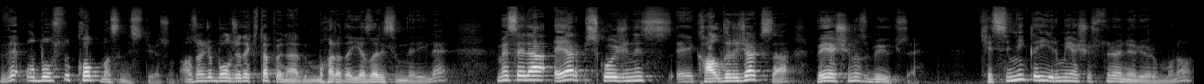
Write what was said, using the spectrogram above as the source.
ve o dostluk kopmasın istiyorsun. Az önce bolca da kitap önerdim bu arada yazar isimleriyle. Mesela eğer psikolojiniz e, kaldıracaksa ve yaşınız büyükse kesinlikle 20 yaş üstüne öneriyorum bunu.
